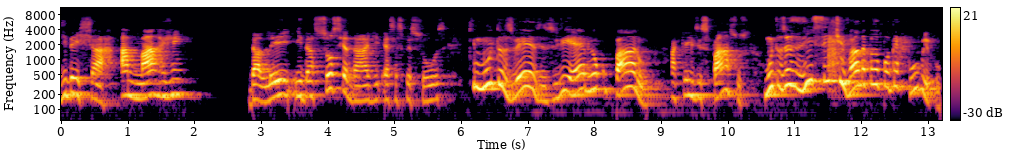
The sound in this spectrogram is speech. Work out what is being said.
de deixar à margem da lei e da sociedade essas pessoas que muitas vezes vieram e ocuparam aqueles espaços, muitas vezes incentivada pelo poder público.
